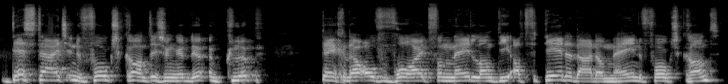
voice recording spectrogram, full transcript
destijds in de Volkskrant is een, een club tegen de overvolheid van Nederland, die adverteerde daar dan mee in de Volkskrant.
